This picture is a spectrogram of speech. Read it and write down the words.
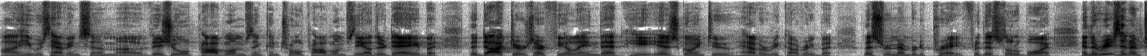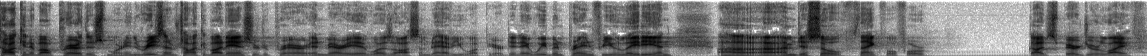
Uh, he was having some uh, visual problems and control problems the other day, but the doctors are feeling that he is going to have a recovery. But let's remember to pray for this little boy. And the reason I'm talking about prayer this morning, the reason I'm talking about answer to prayer, and Mary, it was awesome to have you up here today. We've been praying for you, lady, and uh, I'm just so thankful for God spared your life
